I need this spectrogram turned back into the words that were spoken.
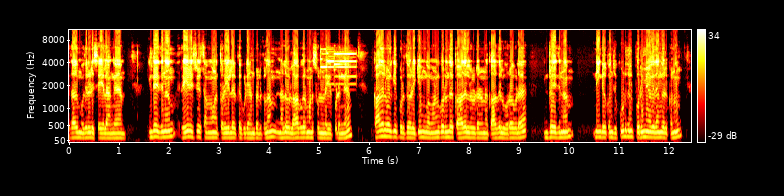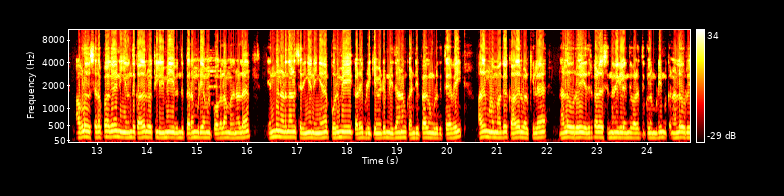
ஏதாவது முதலீடு செய்யலாங்க. இன்றைய தினம் ரியல் எஸ்டேட் சம்பந்தமான துறையில் இருக்கக்கூடிய அன்பர்களுக்கெல்லாம் நல்ல ஒரு லாபகரமான சூழ்நிலை ஏற்படுங்க காதல் வாழ்க்கையை பொறுத்த வரைக்கும் உங்கள் மனக்குறந்த காதலருடனான காதல் உறவில் இன்றைய தினம் நீங்கள் கொஞ்சம் கூடுதல் பொறுமையாக தாங்க இருக்கணும். அவ்வளவு சிறப்பாக நீங்கள் வந்து காதல் வாழ்க்கையில் இனிமையை வந்து பெற முடியாமல் போகலாம். அதனால எந்த நடந்தாலும் சரிங்க. நீங்கள் பொறுமையை கடைபிடிக்க வேண்டும். நிதானம் கண்டிப்பாக உங்களுக்கு தேவை. அதன் மூலமாக காதல் வாழ்க்கையில் நல்ல ஒரு எதிர்கால சிந்தனைகளை வந்து வளர்த்துக்கொள்ள முடியும். நல்ல ஒரு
